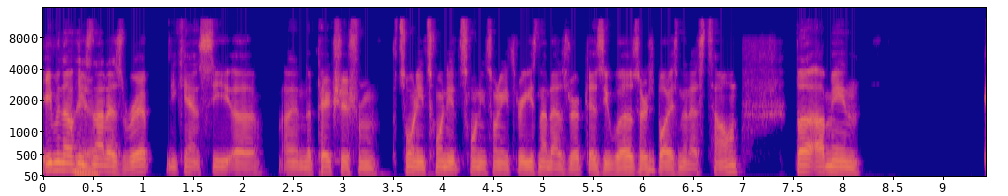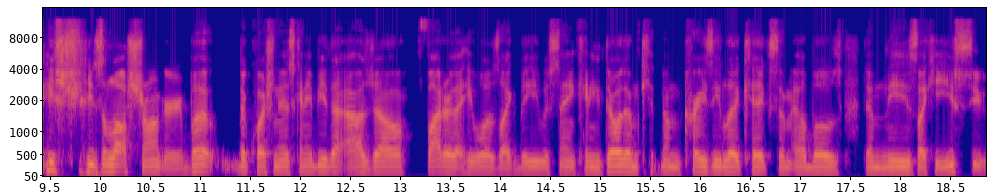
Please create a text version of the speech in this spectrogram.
Even though he's Yeah. not as ripped, you can't see uh in the pictures from 2020 to 2023. He's not as ripped as he was, or his body's not as toned. But I mean, he's he's a lot stronger. But the question is, can he be the agile fighter that he was? Like Biggie was saying, can he throw them them crazy leg kicks, them elbows, them knees like he used to,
